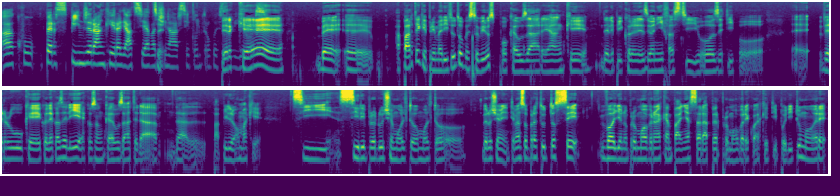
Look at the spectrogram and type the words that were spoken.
eh, cu- per spingere anche i ragazzi a Sì. vaccinarsi contro questo virus. Perché, beh, eh, a parte che prima di tutto questo virus può causare anche delle piccole lesioni fastidiose, tipo eh, verruche, quelle cose lì, ecco, sono causate da- dal papilloma che si, si riproduce molto, molto velocemente, ma soprattutto se vogliono promuovere una campagna sarà per promuovere qualche tipo di tumore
